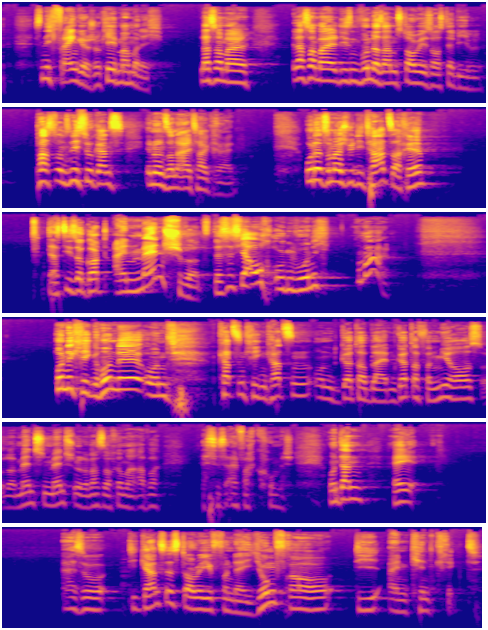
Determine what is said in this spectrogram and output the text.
Ist nicht fränkisch, okay, machen wir nicht. Lass wir mal, lass wir mal diesen wundersamen Stories aus der Bibel. Passt uns nicht so ganz in unseren Alltag rein. Oder zum Beispiel die Tatsache, dass dieser Gott ein Mensch wird. Das ist ja auch irgendwo nicht normal. Hunde kriegen Hunde und Katzen kriegen Katzen und Götter bleiben Götter von mir aus oder Menschen Menschen oder was auch immer. Aber es ist einfach komisch. Und dann, hey, also die ganze Story von der Jungfrau, die ein Kind kriegt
